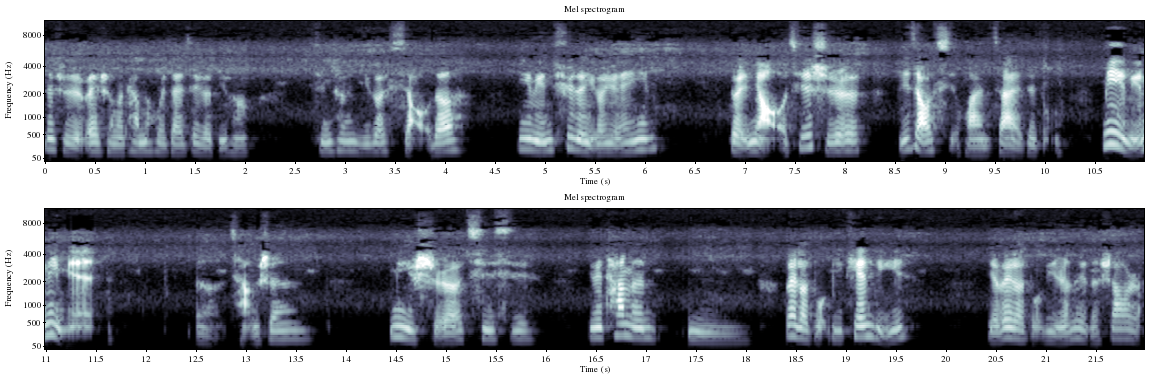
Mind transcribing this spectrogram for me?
这是为什么他们会在这个地方形成一个小的密林区的一个原因。对，鸟其实比较喜欢在这种密林里面，嗯，藏身、觅食、栖息，因为它们嗯，为了躲避天敌，也为了躲避人类的骚扰。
